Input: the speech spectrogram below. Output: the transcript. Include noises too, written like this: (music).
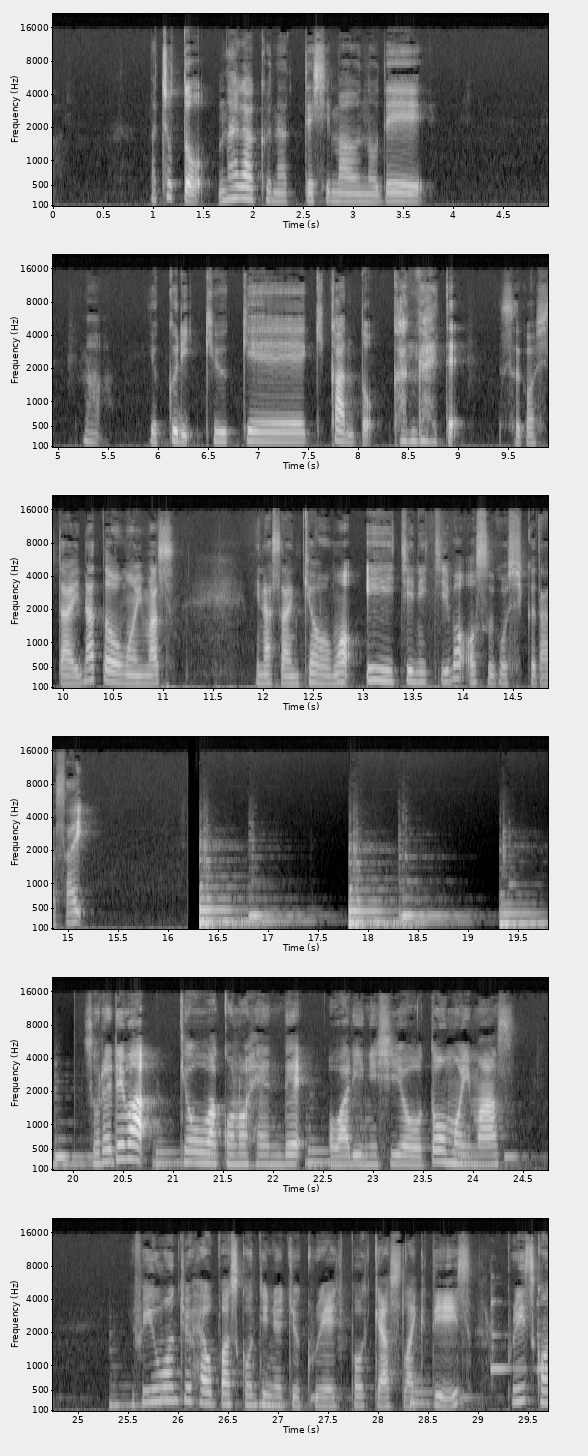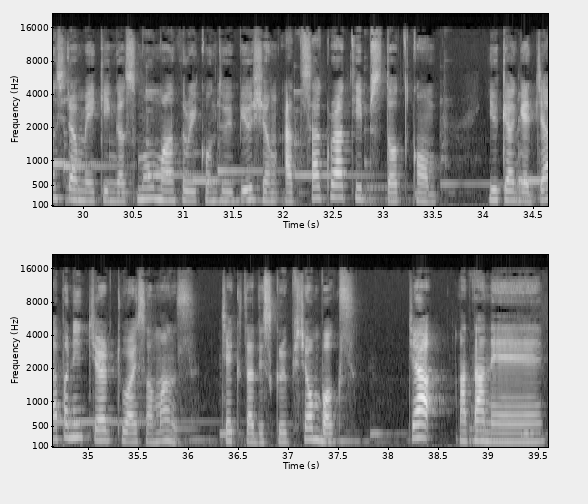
まあちょっと長くなってしまうのでまあゆっくり休憩期間と考えて (laughs) 過ごしたいなと思います皆さん今日もいい一日をお過ごしくださいそれでは今日はこの辺で終わりにしようと思います。If you want to help us continue to create podcasts like this, please consider making a small monthly contribution at sakuratips.com. You can get Japanese chair twice a month. Check the description box. じゃあ、またね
